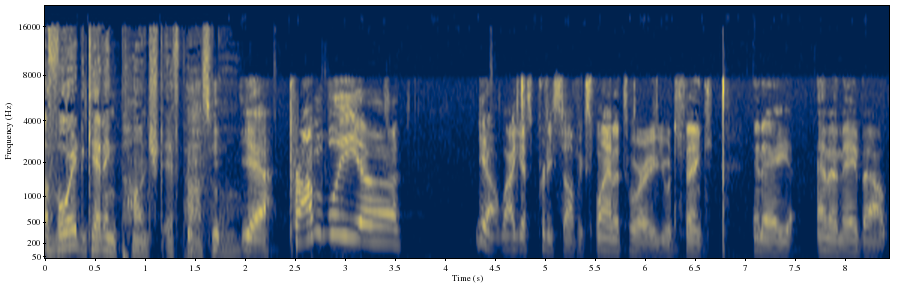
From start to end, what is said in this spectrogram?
Avoid getting punched if possible. Yeah, probably. Uh, you know, I guess pretty self-explanatory. You would think in a MMA bout.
